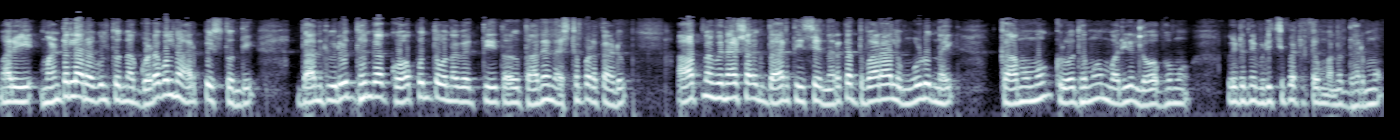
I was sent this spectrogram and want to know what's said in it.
మరి మంటలా రగులుతున్న గొడవలను అర్పిస్తుంది దానికి విరుద్ధంగా కోపంతో ఉన్న వ్యక్తి తనకు తానే నష్టపడతాడు. ఆత్మ వినాశానికి దారితీసే నరక ద్వారాలు మూడున్నాయి. కామము క్రోధము మరియు లోభము. వీటిని విడిచిపెట్టడం మన ధర్మం.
